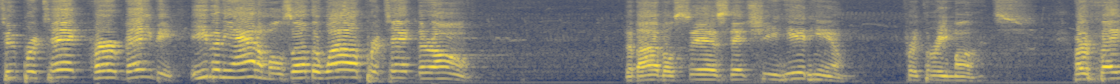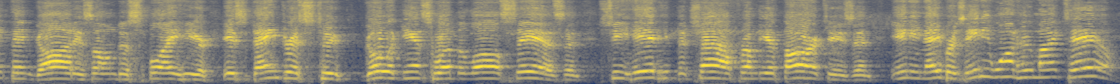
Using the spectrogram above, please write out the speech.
to protect her baby. Even the animals of the wild protect their own. The Bible says that she hid him for three months. Her faith in God is on display here. It's dangerous to go against what the law says. And she hid the child from the authorities and any neighbors, anyone who might tell.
